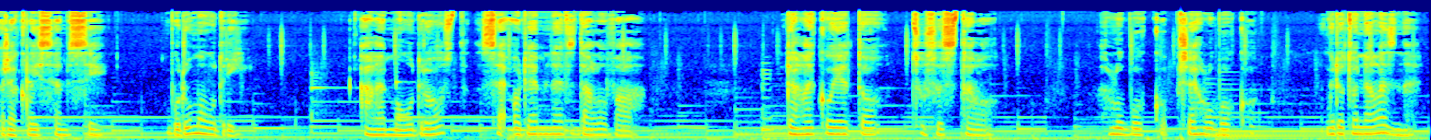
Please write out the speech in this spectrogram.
Řekl jsem si, budu moudrý. Ale moudrost se ode mne vzdalovala. Daleko je to, co se stalo hluboko, přehluboko. Kdo to nalezne?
